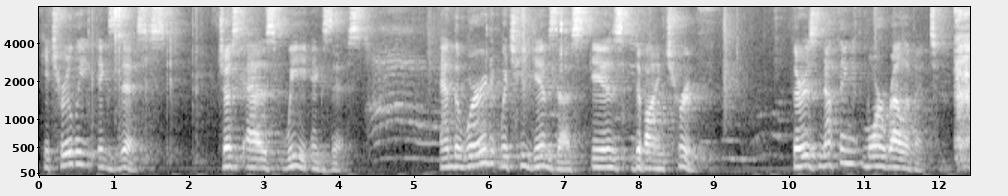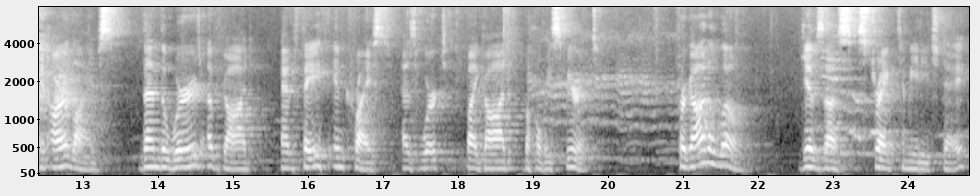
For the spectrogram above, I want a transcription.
He truly exists, just as we exist. And the word which He gives us is divine truth. There is nothing more relevant in our lives than the Word of God and faith in Christ as worked by God the Holy Spirit. For God alone gives us strength to meet each day.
